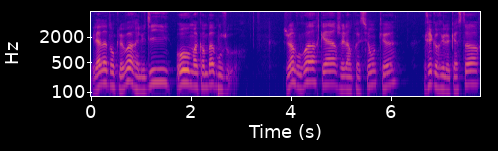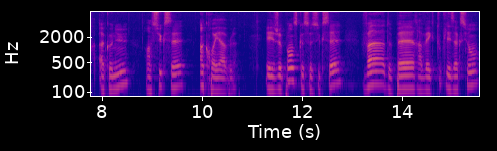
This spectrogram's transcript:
Il alla donc le voir et lui dit Oh Macamba, bonjour. Je viens vous voir car j'ai l'impression que Grégory le castor a connu un succès incroyable. Et je pense que ce succès va de pair avec toutes les actions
